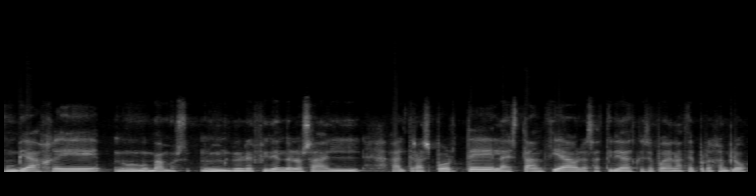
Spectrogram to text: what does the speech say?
Un viaje, vamos, mm, refiriéndonos al, al, transporte, la estancia o las actividades que se pueden hacer, por ejemplo,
